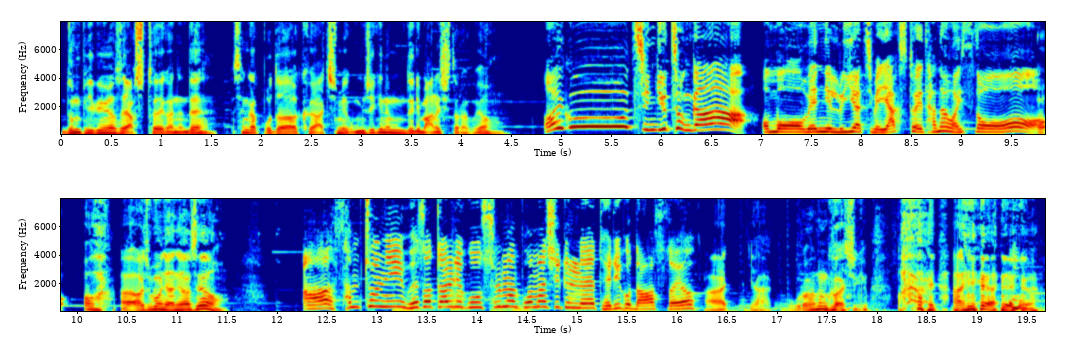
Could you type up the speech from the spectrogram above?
눈 비비면서 약수터에 갔는데 생각보다 그 아침에 움직이는 분들이 많으시더라고요. 아이고, 진규 총각! 어머, 웬일로 이 아침에 약수터에 다 나와 있어? 어, 어, 아, 아주머니 안녕하세요. 아 삼촌이 회사 잘리고 술만 퍼마시길래 데리고 나왔어요 아, 야, 뭐라는 거야 지금? 아, 아니야, 아니야.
